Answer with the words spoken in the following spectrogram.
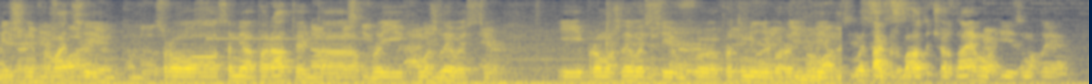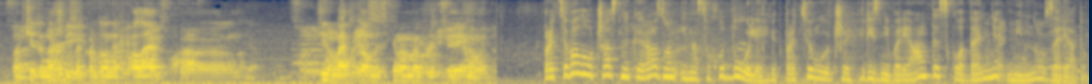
більше інформації про самі апарати та про їх можливості і про можливості в протимінній боротьбі. Ми також багато чого знаємо і змогли навчити наших закордонних колег е, тим методом, з якими ми працюємо. Працювали учасники разом і на суходолі, відпрацьовуючи різні варіанти складання мінного заряду.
